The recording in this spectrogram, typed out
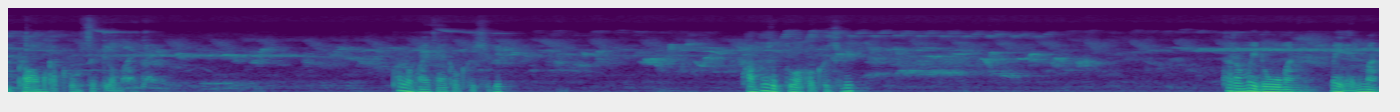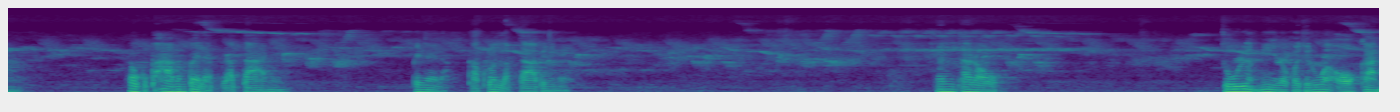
ำพร้อมกับรู้สึกลมหายใจเพราะลมหายใจก็คือชีวิต ความรู้สึกตัวก็คือชีวิต ถ้า เราไม่ดูมันไม่เห็นมัน เราก็พามันไปแหลบหลับตานี่เป็นไงล่ะขับรถหลับตาเป็นไงงั้นถ้าเรารู้เรื่องนี้เราก็จะรู้ว่าออกการ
